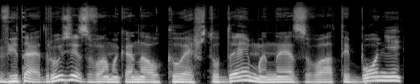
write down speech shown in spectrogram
Вітаю, друзі! З вами канал Clash Today. Мене звати Бонні.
